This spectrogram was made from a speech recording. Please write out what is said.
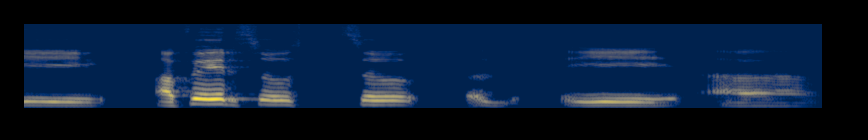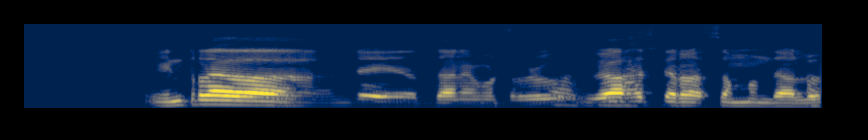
ఈ అఫైర్స్ ఈ ఇంట్రా అంటే దాని ఏమంటారు వివాహేతర సంబంధాలు.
